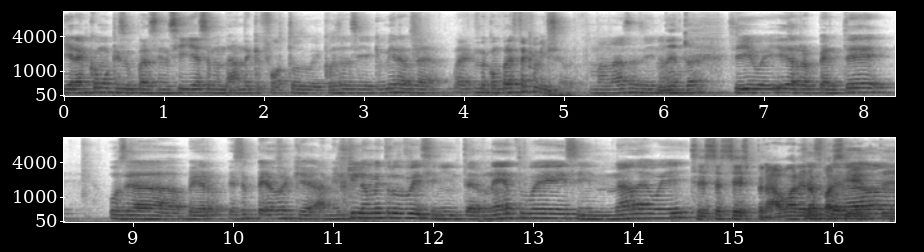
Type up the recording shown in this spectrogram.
Y eran como que súper sencillas, se mandaban de que fotos, güey, cosas así. De que, mira, o sea, güey, me compré esta camisa, güey. Mamás así, ¿no? Neta. Sí, güey, y de repente, o sea, ver ese pedo de que a mil kilómetros, güey, sin internet, güey, sin nada, güey. Se, se, se esperaban, Se eran esperaban pacientes.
